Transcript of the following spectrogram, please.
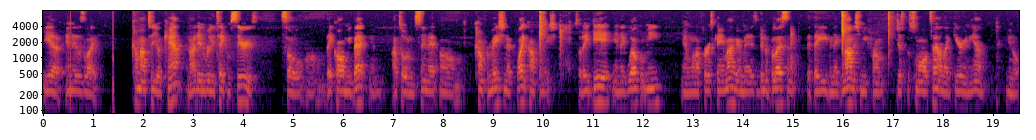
Yeah, and it was like, come out to your camp, and I didn't really take them serious. So um, they called me back, and I told them to send that um, confirmation, that flight confirmation. So they did, and they welcomed me. And when I first came out here, man, it's been a blessing that they even acknowledged me from just a small town like Gary, Indiana. You know,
